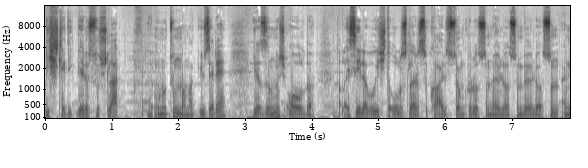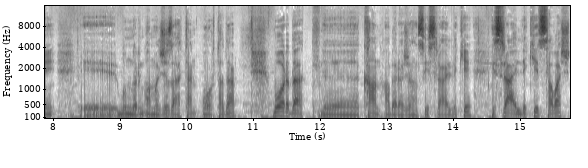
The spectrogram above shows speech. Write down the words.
işledikleri suçlar e, unutulmamak üzere yazılmış oldu. Dolayısıyla bu işte uluslararası koalisyon kurulsun öyle olsun böyle olsun hani e, bunların amacı zaten ortada. Bu arada e, Kan haber ajansı İsrail'deki İsrail'deki savaş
